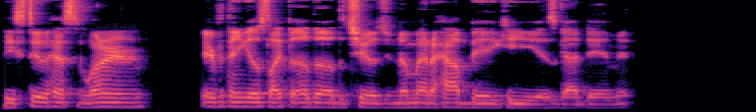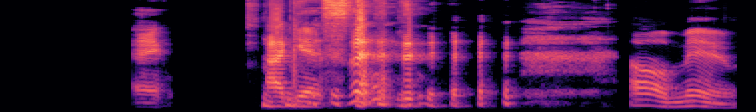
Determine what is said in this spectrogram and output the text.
He still has to learn everything else like the other other children, no matter how big he is. God damn it. Hey, I guess. oh man.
